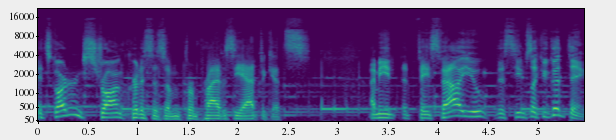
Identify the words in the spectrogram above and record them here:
it's garnering strong criticism from privacy advocates. I mean, at face value, this seems like a good thing.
